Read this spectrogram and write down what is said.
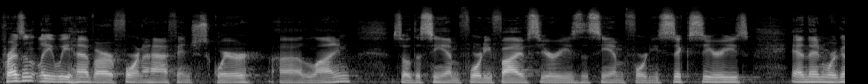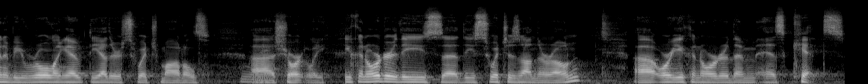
Presently, we have our four and a half inch square uh, line, so the CM45 series, the CM46 series, and then we're going to be rolling out the other switch models uh, shortly. You can order these uh, these switches on their own, uh, or you can order them as kits.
